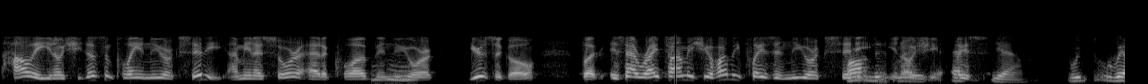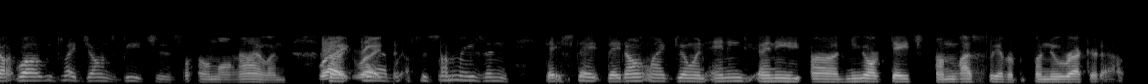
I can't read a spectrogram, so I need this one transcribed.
Holly. You know she doesn't play in New York City. I mean, I saw her at a club in New Mhm. York years ago. But is that right, Thommy? She hardly plays in New York City. Well, they you know, play- she uh, plays yeah. We we well we played Jones Beach is on Long Island. right, but, right. Yeah, for some reason they state they don't like doing any any uh New York dates unless we have a, a new record out.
